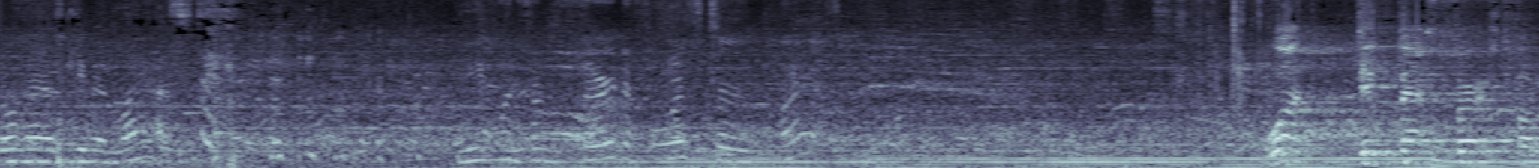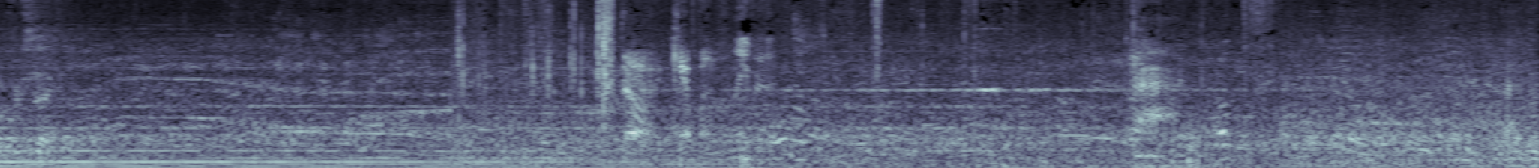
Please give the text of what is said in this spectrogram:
Gomez came in last. he went from third to fourth to last. One, Dick Best first, four for second. Ah, I can't believe it. I have a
